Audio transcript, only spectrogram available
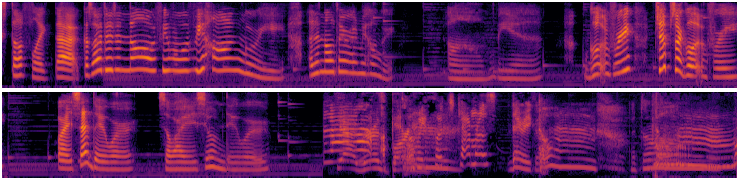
stuff like that because I didn't know if people would be hungry. I didn't know they were gonna be hungry. Um, yeah. Gluten free? Chips are gluten free. Or I said they were, so I assumed they were. Yeah, where's Barney? When we switch cameras, there we go. Dum, Dum. dum.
